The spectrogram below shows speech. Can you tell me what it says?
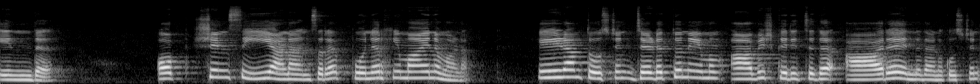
എന്ത്? ഓപ്ഷൻ സി ആണ് ആൻസർ പുനർഹിമായനമാണ്. ഏഴാം ക്വസ്റ്റ്യൻ ജഡത്വ നിയമം ആവിഷ്കരിച്ചത് ആര് എന്നതാണ് ക്വസ്റ്റ്യൻ.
